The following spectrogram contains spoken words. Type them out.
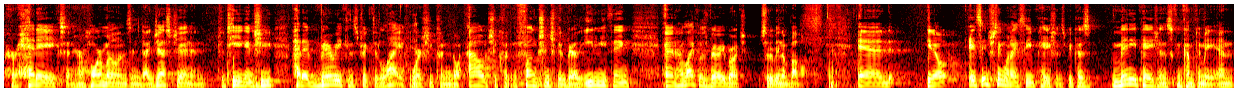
her headaches and her hormones and digestion and fatigue, and she had a very constricted life where she couldn't go out, she couldn't function, she could barely eat anything, and her life was very much sort of in a bubble. And you know it's interesting when I see patients because many patients can come to me and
